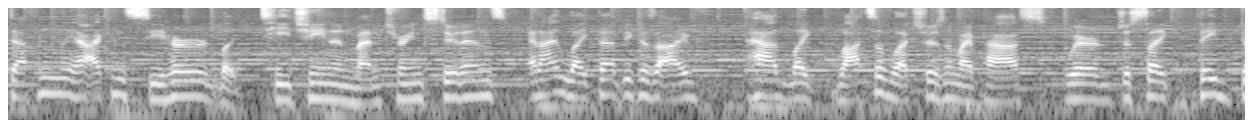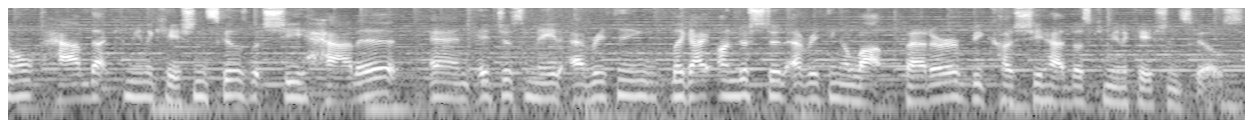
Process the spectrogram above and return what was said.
definitely I can see her like teaching and mentoring students and I like that because I've had like lots of lectures in my past where just like they don't have that communication skills but she had it and it just made everything like I understood everything a lot better because she had those communication skills.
